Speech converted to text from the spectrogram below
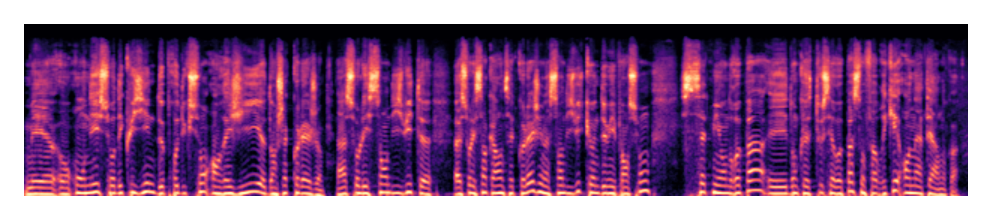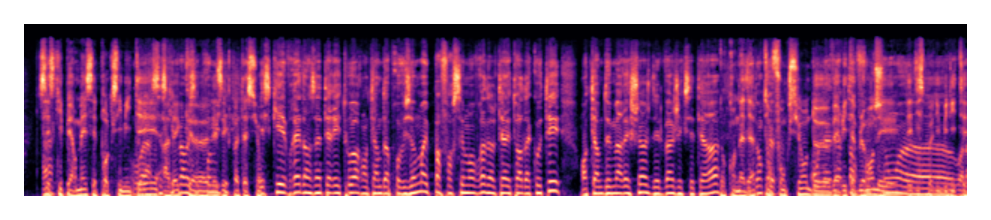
mais euh, on est sur des cuisines de production en régie euh, dans chaque collège. Hein, sur les 118, euh, sur les 147 collèges, il y en a 118 qui ont une demi-pension, 7 millions de repas, et donc tous ces repas sont fabriqués en interne, quoi. C'est ce qui permet cette proximité avec les exploitations. Et ce qui est vrai dans un territoire en termes d'approvisionnement n'est pas forcément vrai dans le territoire d'à côté, en termes de maraîchage, d'élevage, etc. Donc on adapte en fonction de véritablement des, disponibilités.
